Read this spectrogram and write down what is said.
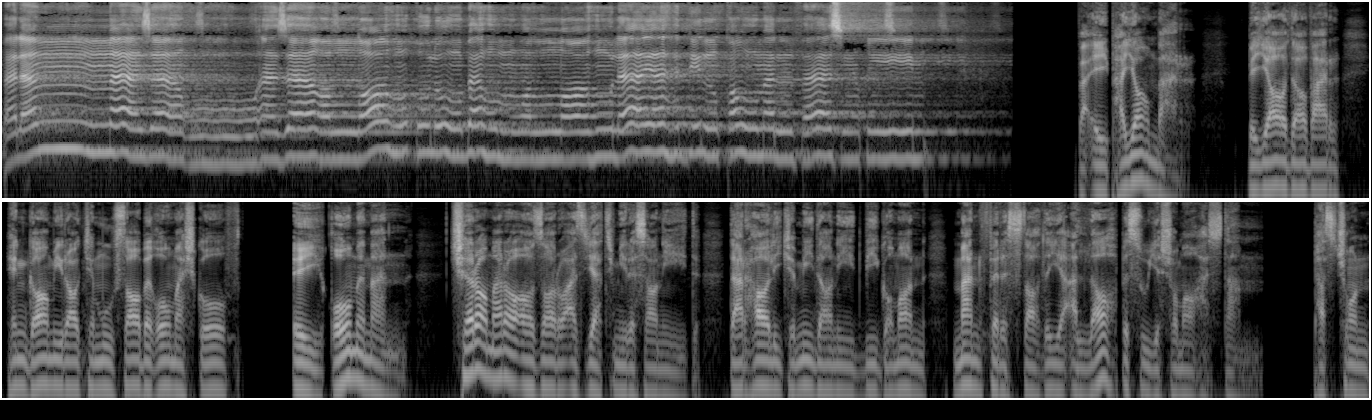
فلما زاغوا أزاغ الله قلوبهم والله لا يهدي القوم الفاسقين. و ای پیامبر به یاد آور هنگامی را که موسی به قومش گفت ای قوم من چرا مرا آزار و اذیت میرسانید؟ در حالی که می‌دانید بیگمان من فرستاده الله به سوی شما هستم. پس چون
